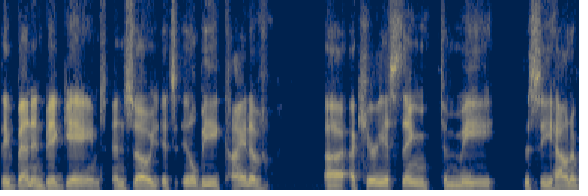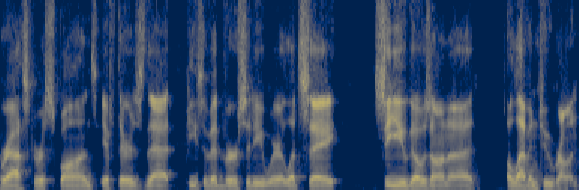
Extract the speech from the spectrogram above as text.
They've been in big games. And so it's, it'll be kind of uh, a curious thing to me to see how Nebraska responds if there's that piece of adversity where, let's say, CU goes on a 11 2 run?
